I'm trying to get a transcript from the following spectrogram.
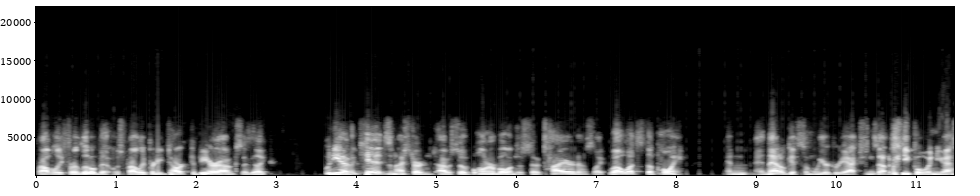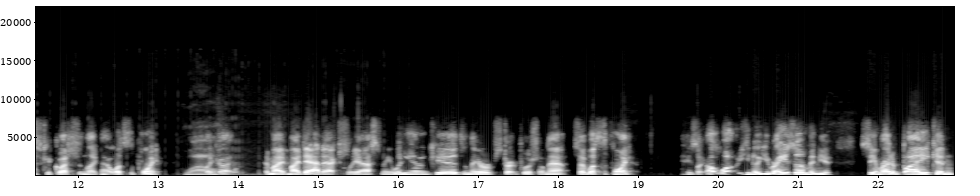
probably for a little bit was probably pretty dark to be around because I'd be like, when are you having kids? And I started, I was so vulnerable and just so tired. I was like, well, what's the point? And and that'll get some weird reactions out of people when you ask a question like that. What's the point? Wow. Like I, and my, my dad actually asked me, when are you having kids? And they were starting to push on that. So what's the point? He's like, oh, well, you know, you raise them and you see them ride a bike and,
